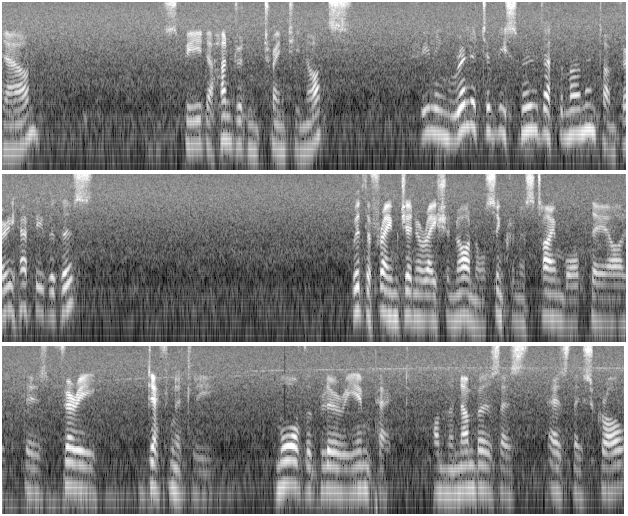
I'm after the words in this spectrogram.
down, speed 120 knots. Feeling relatively smooth at the moment, I'm very happy with this. with the frame generation on or synchronous time warp there are there's very definitely more of a blurry impact on the numbers as as they scroll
